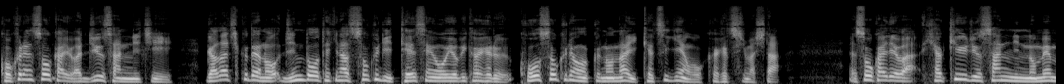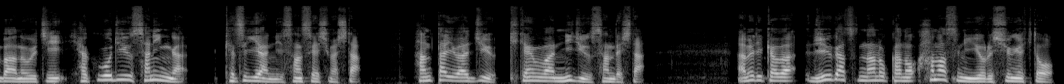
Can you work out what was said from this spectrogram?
国連総会は13日、ガザ地区での人道的な即時停戦を呼びかける拘束力のない決議案を可決しました。総会では193人のメンバーのうち153人が決議案に賛成しました。反対は10、棄権は23でした。アメリカは10月7日のハマスによる襲撃と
